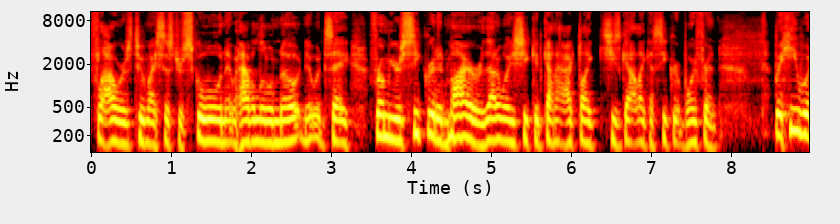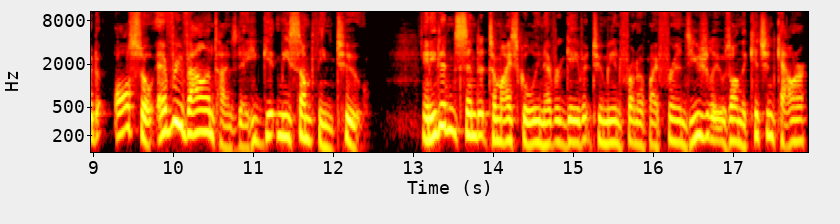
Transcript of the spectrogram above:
flowers to my sister's school, and it would have a little note, and it would say, From your secret admirer. That way, she could kind of act like she's got like a secret boyfriend. But he would also, every Valentine's Day, he'd get me something too. And he didn't send it to my school. He never gave it to me in front of my friends. Usually it was on the kitchen counter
